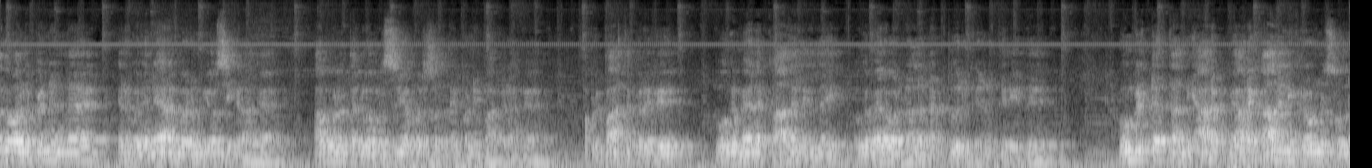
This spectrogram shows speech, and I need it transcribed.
அதுவும் அந்த பெண் என்ன எனக்கு கொஞ்சம் நேரம் வேணும் யோசிக்கிறாங்க. அவங்களும் தங்களை ஒரு சுய பரிசோதனை பண்ணி பார்க்குறாங்க. அப்படி பார்த்த பிறகு உங்கள் மேலே காதல் இல்லை. உங்கள் மேலே ஒரு நல்ல நட்பு இருக்குன்னு தெரியுது. உங்கள்கிட்ட தான் யாரை யாரை காதலிக்கிறோம்னு சொல்ல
